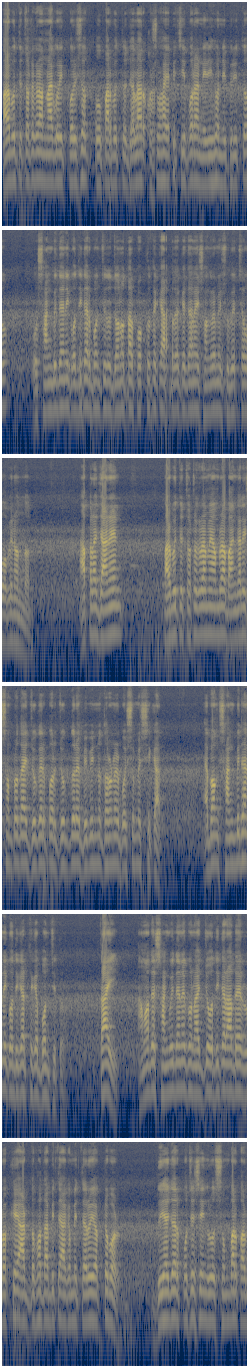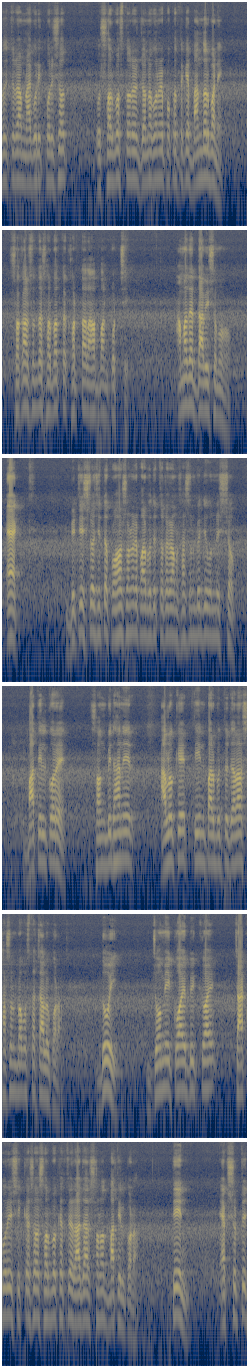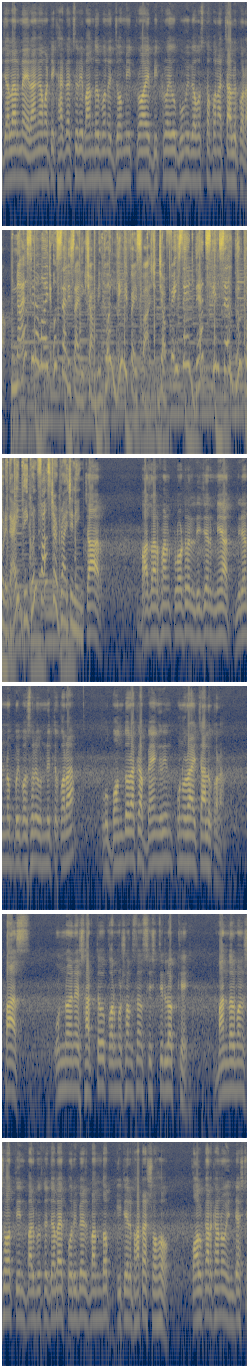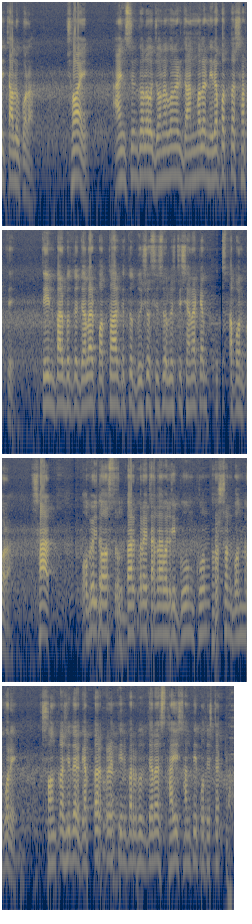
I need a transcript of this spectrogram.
পার্বত্য চট্টগ্রাম নাগরিক পরিষদ ও পার্বত্য জেলার অসহায় পিছিয়ে পড়া নিরীহ, নিপীড়িত ও সাংবিধানিক অধিকার বঞ্চিত জনতার পক্ষ থেকে আপনাদেরকে জানাই সংগ্রামী শুভেচ্ছা ও অভিনন্দন। আপনারা জানেন, পার্বত্য চট্টগ্রামে আমরা বাঙালি সম্প্রদায় যুগের পর যুগ ধরে বিভিন্ন ধরনের বৈষম্যের শিকার এবং সাংবিধানিক অধিকার থেকে বঞ্চিত। তাই আমাদের সাংবিধানিক ও ন্যায্য অধিকার আদায়ের লক্ষ্যে আট দফা দাবিতে আগামী তেরোই অক্টোবর দুই হাজার পঁচিশে রোজ সোমবার পার্বত্য চট্টগ্রাম নাগরিক পরিষদ ও সর্বস্তরের জনগণের পক্ষ থেকে বান্দরবানে সকাল সন্ধ্যা সর্বাত্মক হরতাল আহ্বান করছি। আমাদের দাবিসমূহ। এক, ব্রিটিশ রচিত প্রহসনের পার্বত্য চট্টগ্রাম শাসনবিধি উনিশশো বাতিল করে সংবিধানের আলোকে তিন পার্বত্য জেলার শাসন ব্যবস্থা চালু করা। দুই, জমি ক্রয় বিক্রয়, চাকুরি, শিক্ষাসহ সর্বক্ষেত্রে রাজার সনদ বাতিল করা। তিন একষট্টি জেলার ন্যায় রাঙামাটি খাগড়াছড়ি বান্দরবনে জমি ক্রয় বিক্রয় ও ভূমি ব্যবস্থাপনা চালু করা। নায়াসিনামাইড ও স্যালিসাইনিক সমৃদ্ধ লিলি ফেস ওয়াশ যা ফেসের ডেড স্কিন সেল দূর করে দেয় দ্বিগুণ ফাস্টার ব্রাইটেনিং চার বাজার ফান্ড প্লটের লিজের মেয়াদ নিরানব্বই বছরে উন্নীত করা ও বন্ধ রাখা ব্যাংক ঋণ পুনরায় চালু করা। পাঁচ উন্নয়নের স্বার্থে ও কর্মসংস্থান সৃষ্টির লক্ষ্যে বান্দরবান সহ তিন পার্বত্য জেলায় পরিবেশ বান্ধব ইটের ভাটা সহ কলকারখানা ও ইন্ডাস্ট্রি চালু করা। ছয় আইন শৃঙ্খলা ও জনগণের জানমালের নিরাপত্তার স্বার্থে তিন পার্বত্য জেলার প্রত্যাহারকৃত দুইশো ছেচল্লিশটি সেনা ক্যাম্প স্থাপন করা। সাত, অবৈধ অস্ত্র উদ্ধার করে চাঁদাবাজি, গুম, খুন, ধর্ষণ বন্ধ করে সন্ত্রাসীদের গ্রেপ্তার করে তিন পার্বত্য জেলায় স্থায়ী শান্তি প্রতিষ্ঠা করা।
